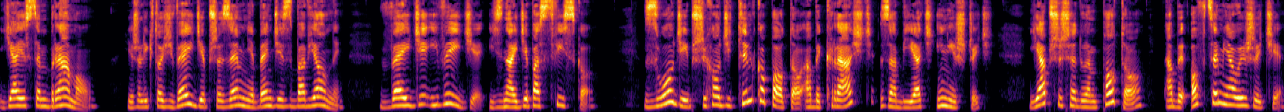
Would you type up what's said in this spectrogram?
Ja jestem bramą. Jeżeli ktoś wejdzie przeze mnie, będzie zbawiony. Wejdzie i wyjdzie i znajdzie pastwisko. Złodziej przychodzi tylko po to, aby kraść, zabijać i niszczyć. Ja przyszedłem po to, aby owce miały życie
